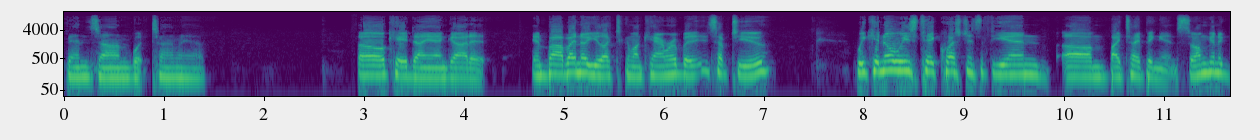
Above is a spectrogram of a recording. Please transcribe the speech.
Depends on what time I have. Oh, okay, Diane, got it. And Bob, I know you like to come on camera, but it's up to you. We can always take questions at the end um, by typing in. So I'm going to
